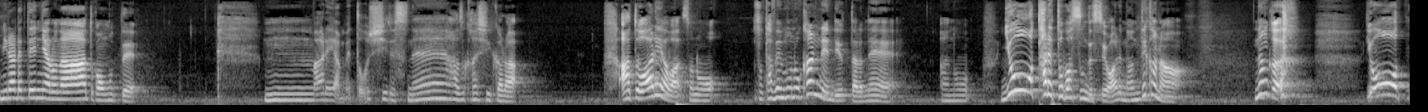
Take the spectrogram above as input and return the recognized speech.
見られてんやろなとか思って。うん、あれやめてほしいですね。恥ずかしいから。あとあれやわ、その、その食べ物関連で言ったらね、あの、ようタレ飛ばすんですよ。あれなんでかななんかよ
